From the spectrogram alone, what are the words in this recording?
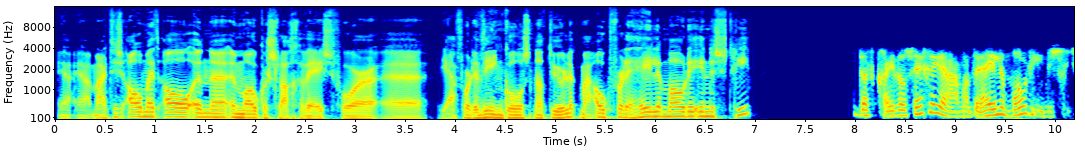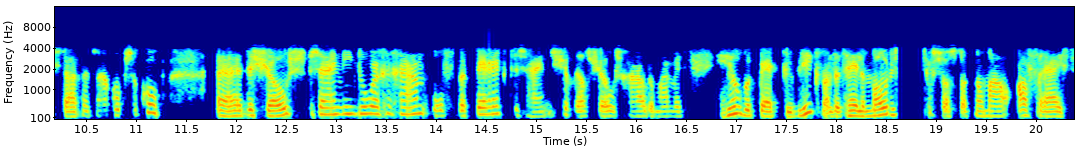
ja, ja, maar het is al met al een, eh, een mokerslag geweest voor, eh, ja, voor de winkels natuurlijk, maar ook voor de hele mode-industrie. Dat kan je wel zeggen, ja. Want de hele mode-industrie staat natuurlijk op zijn kop. Eh, de shows zijn niet doorgegaan of beperkt. Er zijn wel shows gehouden, maar met heel beperkt publiek. Want het hele mode zoals dat normaal afreist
